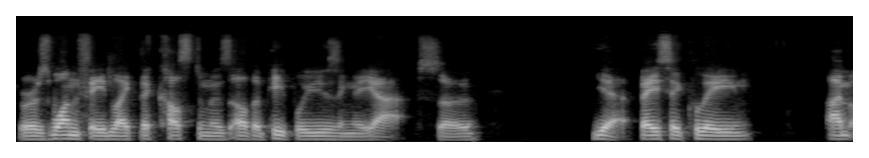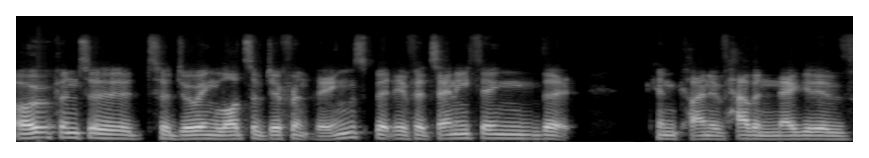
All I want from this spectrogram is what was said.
Whereas one feed, like the customers, other people using the app. So yeah, basically I'm open to to doing lots of different things, but if it's anything that can kind of have a negative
